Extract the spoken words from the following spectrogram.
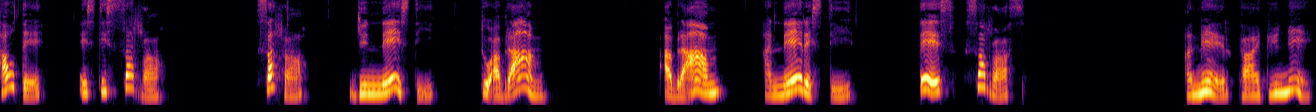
Haute estis Sarra. Sarra gynesti tu Abraham. Abraham aneresti tes Sarras. Aner kai gyne.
